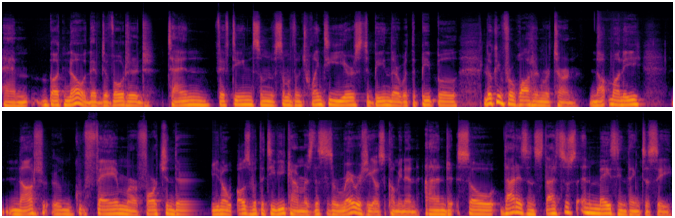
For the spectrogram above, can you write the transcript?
Um, but no, they've devoted 10, 15, some, some of them 20 years to being there with the people, looking for what in return? Not money, not uh, fame or fortune. They're you know, us with the TV cameras, this is a rarity us coming in. And so that isn't, that's just an amazing thing to see.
